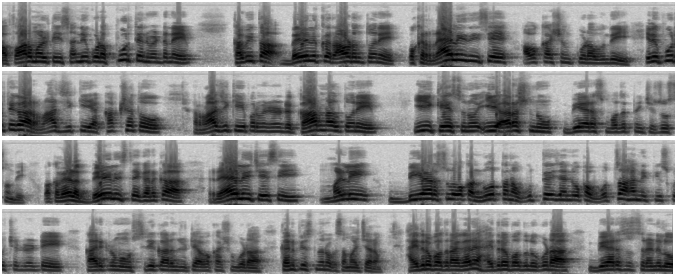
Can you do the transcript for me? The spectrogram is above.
ఆ ఫార్మాలిటీస్ అన్నీ కూడా పూర్తయిన వెంటనే కవిత బెయిల్కి రావడంతోనే ఒక ర్యాలీ తీసే అవకాశం కూడా ఉంది. ఇది పూర్తిగా రాజకీయ కక్షతో రాజకీయపరమైనటువంటి కారణాలతోనే ఈ కేసును ఈ అరెస్టును బీఆర్ఎస్ మొదటి నుంచి చూస్తుంది. ఒకవేళ బెయిల్ ఇస్తే గనక ర్యాలీ చేసి మళ్ళీ బీఆర్ఎస్లో ఒక నూతన ఉత్తేజాన్ని ఒక ఉత్సాహాన్ని తీసుకొచ్చేటువంటి కార్యక్రమం శ్రీకారం చుట్టే అవకాశం కూడా కనిపిస్తుందని ఒక సమాచారం. హైదరాబాద్ రాగానే హైదరాబాద్లో కూడా బీఆర్ఎస్ శ్రేణులు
